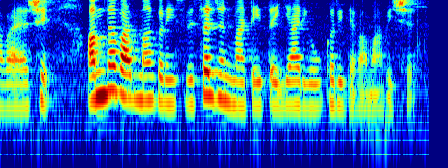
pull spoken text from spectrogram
બનાવાયા છે. અમદાવાદમાં ગણેશ વિસર્જન માટે તૈયારીઓ કરી દેવામાં આવી છે.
